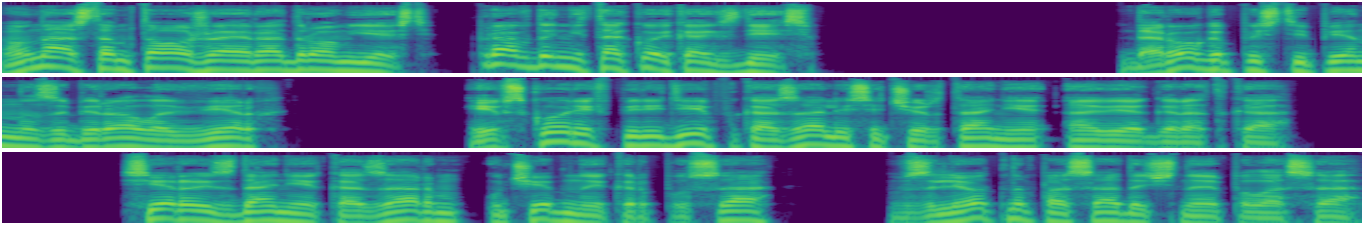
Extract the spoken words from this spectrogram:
У нас там тоже аэродром есть, правда, не такой, как здесь». Дорога постепенно забирала вверх, и вскоре впереди показались очертания авиагородка. Серые здания казарм, учебные корпуса, взлетно-посадочная полоса.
